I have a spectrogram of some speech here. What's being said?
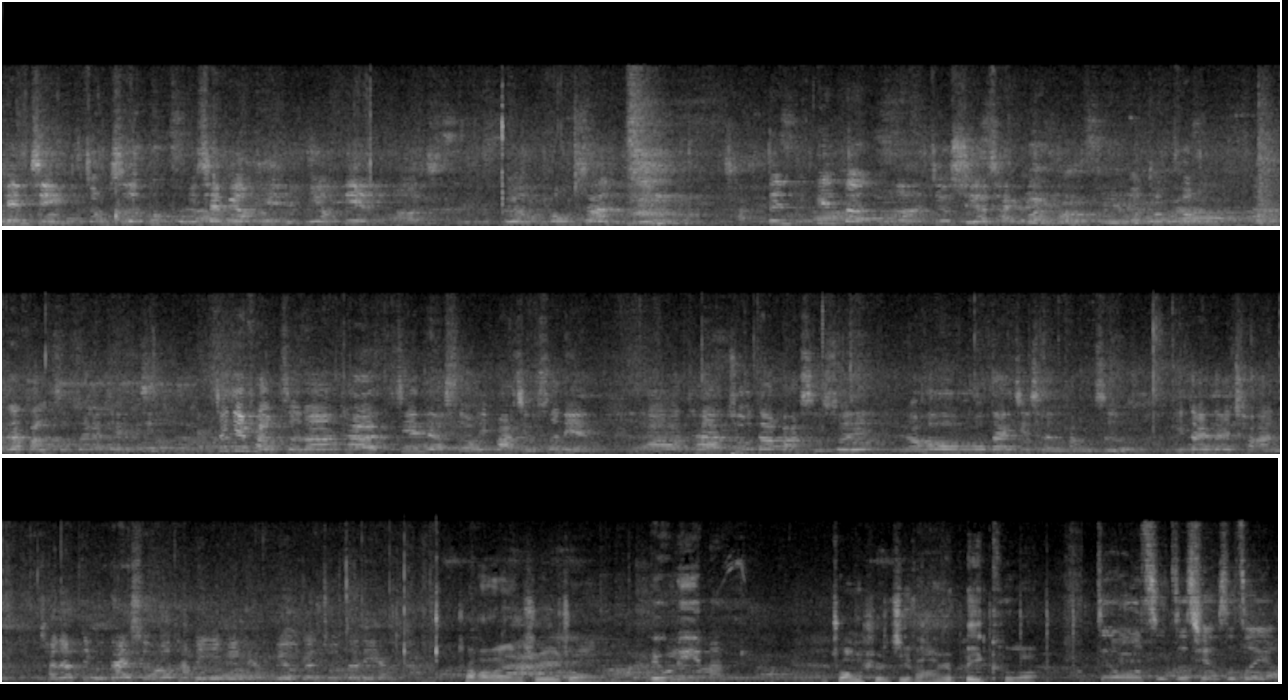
天井总是以前没有天没有电啊，没有风扇，没有彩电电灯啊，就需要采光，我通风。啊，那房子在那天井。这间房子呢，它建的时候一八九四年，啊，他住到八十岁，然后后代继承房子，一代代传，传到第五代时候，他们移民了，没有人住这里了。这好像也是一种琉璃吗？装饰技法，好像是贝壳。这个屋子之前是这样，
